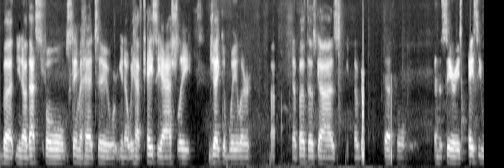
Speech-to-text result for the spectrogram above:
but you know, that's full steam ahead too. You know, we have Casey Ashley, Jacob Wheeler, uh, you know, both those guys. You know, very successful in the series. Casey, I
